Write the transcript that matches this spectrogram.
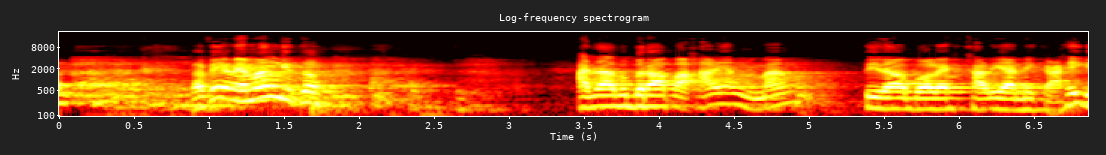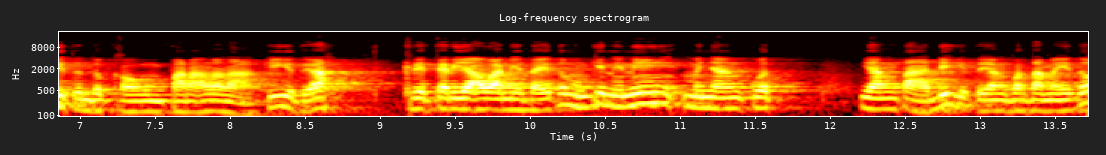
Tapi memang gitu. Ada beberapa hal yang memang tidak boleh kalian nikahi gitu untuk kaum para lelaki gitu ya. Kriteria wanita itu mungkin ini menyangkut yang tadi gitu. Yang pertama itu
